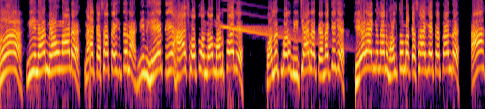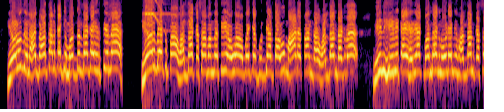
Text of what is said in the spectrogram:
ಹಾ ನೀನ ಮೇವ್ ಮಾಡ. ನಾ ಕಸ ತೆಗಿತೇನ. ನೀನ್ ಹೇತಿ ಹಾಸ್ ಹೊತ್ತು ಒಂದ ಮಣ್ಕೋಲಿ. ಹೊಲಕ್ ಬರೋದ್ ವಿಚಾರ ತೆನಕಿಗೆ ಹೇಳಂಗಿಲ್ಲ ನನ್ ಹೊಲ ತುಂಬಾ ಕಸ ಆಗೈತೆ ತಂದ. ಆ, ಹೇಳುದಿಲ್ಲ. ಬೆಳತನಕಾಕಿ ಮಗ್ಗಲ್ದಾಗ ಇರ್ತಿಲ್ಲ. ಹೇಳ್ಬೇಕಪ್ಪ, ಹೊಲ್ದಾಗ ಕಸ ಬಂದತಿ. ಅವ್ವ ಒಬ್ಬಾಕೆ ಗುದ್ದಾಡ್ತಾಳು. ಮಾಡತ್ತಂದ ಹೊಲ್ದಾನ್ ದಗ್ದ. ನೀನ್ ಹೀರಿಕಾಯಿ ಹರಿಯಾಕ್ ಬಂದಾಗ ನೋಡೆ ನೀ ಹೊಲ್ದಾನ್ ಕಸ.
